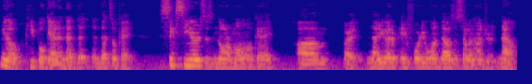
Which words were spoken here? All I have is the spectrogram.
you know people get, and that, that and that's okay. Six years is normal. Okay. Um, all right. Now you got to pay forty one thousand seven hundred. Now,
